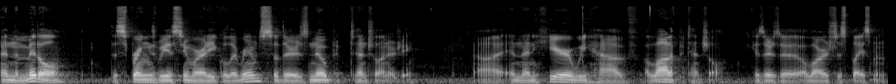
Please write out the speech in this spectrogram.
in the middle, the springs we assume are at equilibrium, so there's no potential energy. Uh, and then here we have a lot of potential because there's a, a, large displacement.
